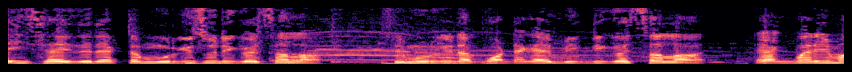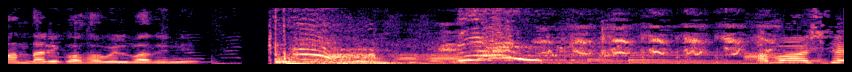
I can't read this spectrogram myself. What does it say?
এই সাইজের একটা মুরগি চুরি করে চালা। সেই মুরগিটা ক টাকায় বিক্রি করে চালা? একবার ইমানদারি কথা বলবা দিনি। আবার সে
